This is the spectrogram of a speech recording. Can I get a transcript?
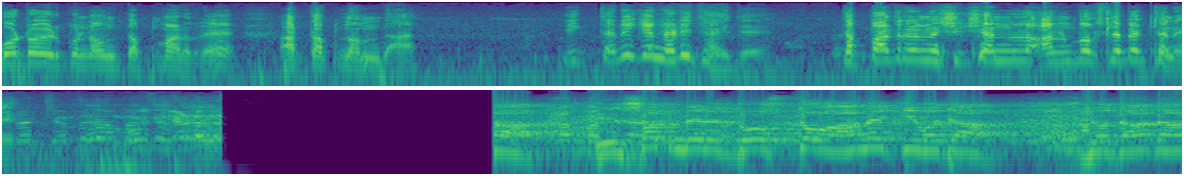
ಫೋಟೋ ಹಿಡ್ಕೊಂಡು ಅವ್ನು ತಪ್ಪು ಮಾಡಿದ್ರೆ, ಆ ತಪ್ಪು ನಮ್ದ? ಈಗ ತನಿಖೆ ನಡೀತಾ ಇದೆ. ತಪ್ಪಾದರೆ ನನ್ನ ಶಿಕ್ಷಣ ಅನುಭವಿಸ್ಲೇಬೇಕು ತಾನೆ. ये सब मेरे दोस्तों आने की वजह, जो दादा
